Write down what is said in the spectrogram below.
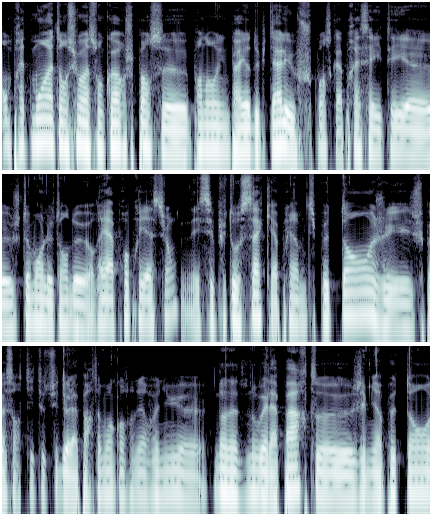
on prête moins attention à son corps, je pense, euh, pendant une période d'hôpital, et je pense qu'après ça a été euh, justement le temps de réappropriation. Et c'est plutôt ça qui a pris un petit peu de temps. Je suis pas sorti tout de suite de l'appartement quand on est revenu euh, dans notre nouvel appart. J'ai mis un peu de temps.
